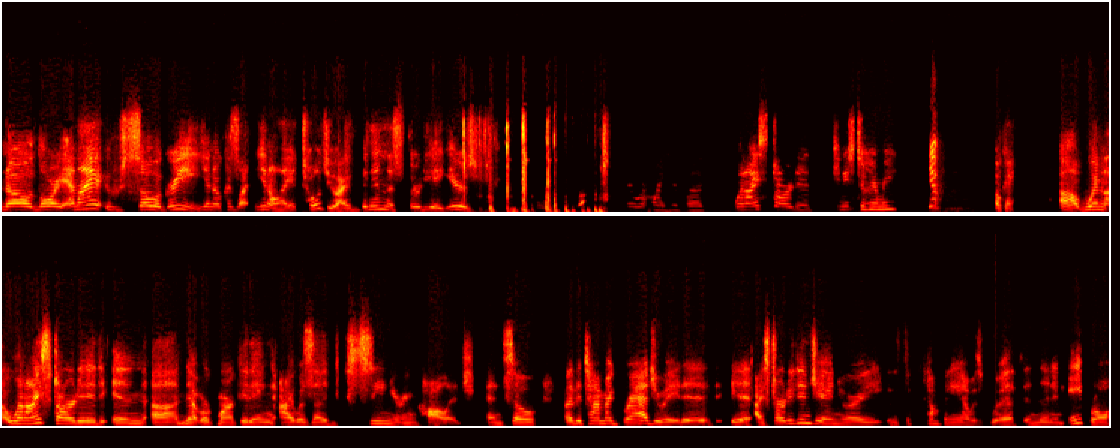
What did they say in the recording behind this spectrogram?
no, Lori, and I so agree, you know, because, you know, I told you I've been in this 38 years. When I started, can you still hear me? Yep. Okay uh, when when I started in uh, network marketing, I was a senior in college, and so by the time I graduated, it, I started in January with the company I was with, and then in April,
